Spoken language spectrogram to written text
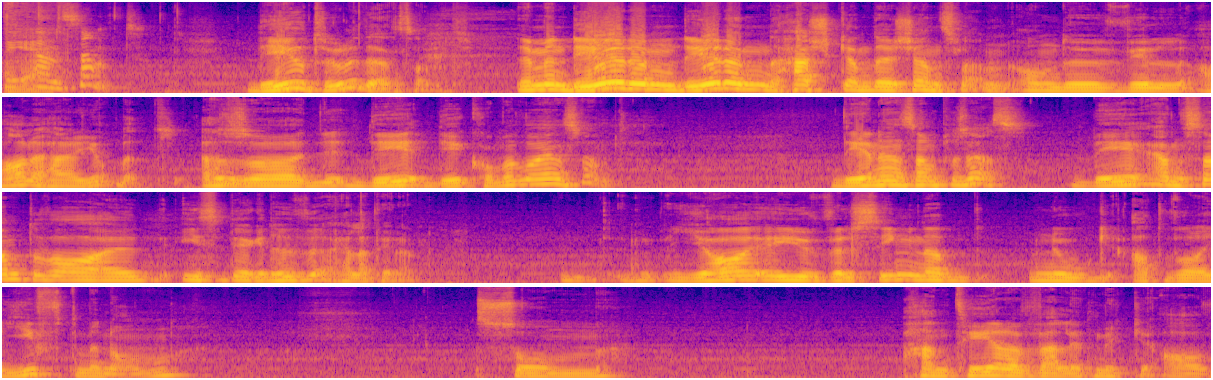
Det är ensamt. Det är otroligt ensamt. Ja, men det, är den, det är den härskande känslan om du vill ha det här jobbet. Alltså, det, det, det kommer vara ensamt. Det är en ensam process. Det är ensamt att vara i sitt eget huvud hela tiden. Jag är ju välsignad nog att vara gift med någon som hanterar väldigt mycket av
